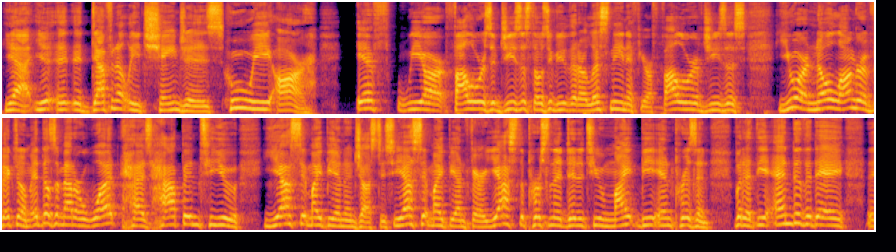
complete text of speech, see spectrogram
Yeah, it, it definitely changes who we are. If we are followers of Jesus, those of you that are listening, if you're a follower of Jesus, you are no longer a victim. It doesn't matter what has happened to you. Yes, it might be an injustice. Yes, it might be unfair. Yes, the person that did it to you might be in prison. But at the end of the day, uh,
